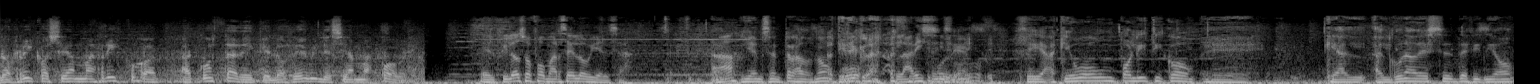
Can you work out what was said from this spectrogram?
los ricos sean más ricos a costa de que los débiles sean más pobres. El filósofo Marcelo Bielsa. Ah. Bien centrado, ¿no? Tiene clara. Clarísimo. Sí, aquí hubo un político eh, que alguna vez definió,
